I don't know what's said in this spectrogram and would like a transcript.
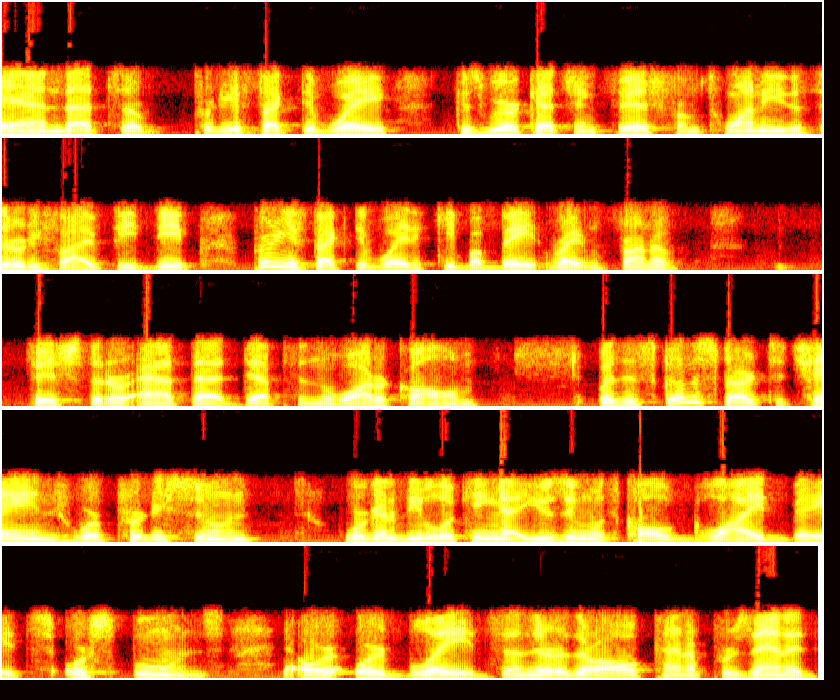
and that's a pretty effective way because we were catching fish from 20 to 35 feet deep. Pretty effective way to keep a bait right in front of fish that are at that depth in the water column but it's going to start to change where pretty soon we're going to be looking at using what's called glide baits or spoons or, or blades. And they're, they're all kind of presented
